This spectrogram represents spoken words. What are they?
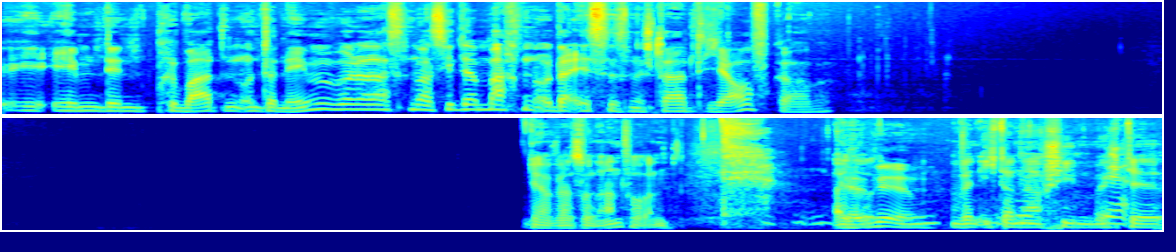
äh, eben den privaten Unternehmen überlassen, was sie da machen, oder ist es eine staatliche Aufgabe? Ja, wer soll antworten? Also, ja, wenn ich danach schieben möchte, ja.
